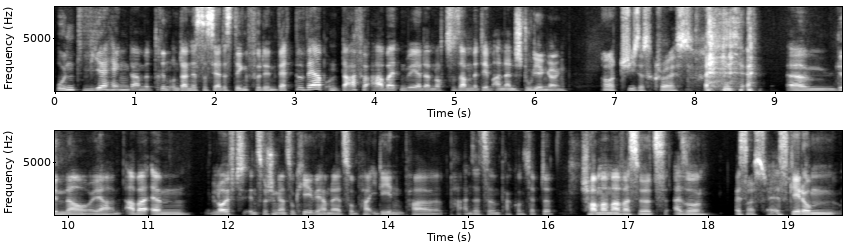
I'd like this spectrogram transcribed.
und wir hängen da mit drin. Und dann ist es ja das Ding für den Wettbewerb. Und dafür arbeiten wir ja dann noch zusammen mit dem anderen Studiengang. Oh, Jesus Christ. Ähm, genau, ja. Aber ähm, läuft inzwischen ganz okay. Wir haben da jetzt so ein paar Ideen, ein paar, paar Ansätze, ein paar Konzepte. Schauen wir mal, was wird. Also, es, Was wird? es geht um,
